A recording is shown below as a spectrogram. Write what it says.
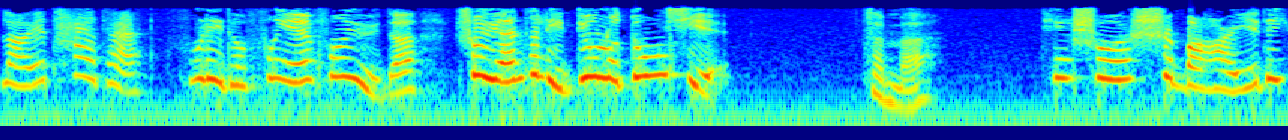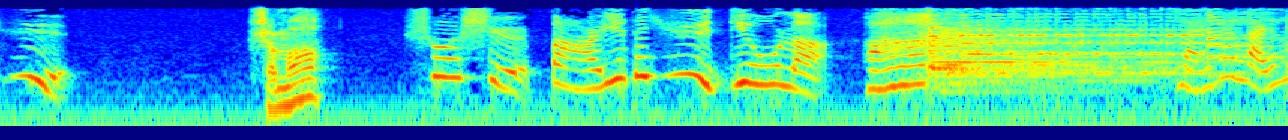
老爷太太府里头风言风语的，说园子里丢了东西。怎么？听说是宝二爷的玉。什么？说是宝二爷的玉丢了啊！来了来了！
